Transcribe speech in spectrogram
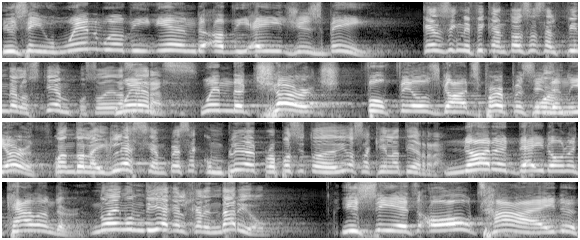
You see, when will the end of the ages be? ¿Qué significa entonces el fin de los tiempos o de las When, eras? when the church fulfills God's purposes in the earth. cuando la iglesia empieza a cumplir el propósito de Dios aquí en la tierra. Not a date on a calendar. No en un día en el calendario. You see, it's all tied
